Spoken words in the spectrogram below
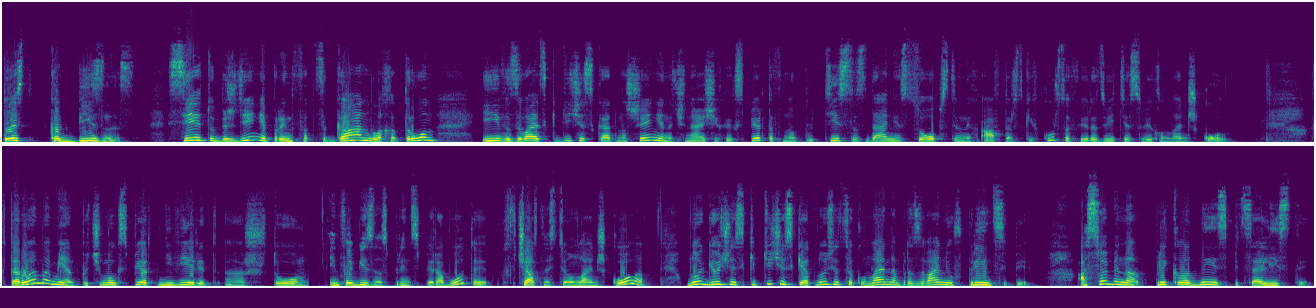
то есть как бизнес – сеет убеждения про инфо-цыган, лохотрон и вызывает скептическое отношение начинающих экспертов на пути создания собственных авторских курсов и развития своих онлайн-школ. Второй момент, почему эксперт не верит, э, что инфобизнес в принципе работает, в частности онлайн-школа, многие очень скептически относятся к онлайн-образованию в принципе, особенно прикладные специалисты.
